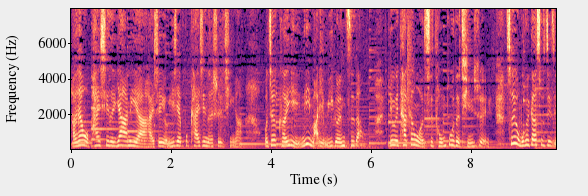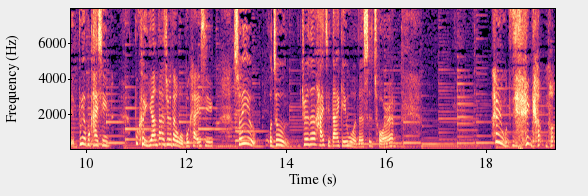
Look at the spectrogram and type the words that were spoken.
好像我拍戏的压力啊，还是有一些不开心的事情啊，我就可以立马有一个人知道，因为他跟我是同步的情绪，所以我会告诉自己不要不开心，不可以让他觉得我不开心，所以我就觉得孩子带给我的是错儿，嘿，我今天干嘛？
